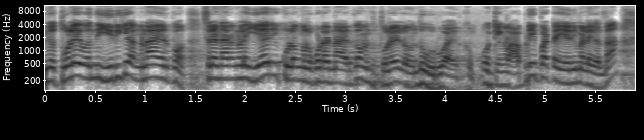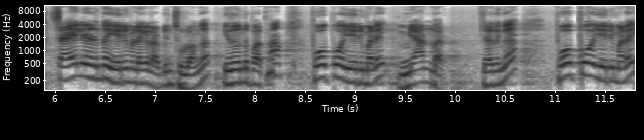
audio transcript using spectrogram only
இந்த துளை வந்து இறுகி அங்கே என்ன இருக்கும். சில நேரங்களில் ஏரி குளங்கள் கூட என்ன இருக்கும் அந்த துளையில் வந்து உருவாயிருக்கும். ஓகேங்களா அப்படிப்பட்ட எரிமலைகள் தான் செயலிழந்த எரிமலைகள் அப்படின்னு சொல்லுவாங்க. இது வந்து பார்த்தீங்கன்னா போப்போ எரிமலை மியான்மர். எதுங்க? போப்போ எரிமலை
